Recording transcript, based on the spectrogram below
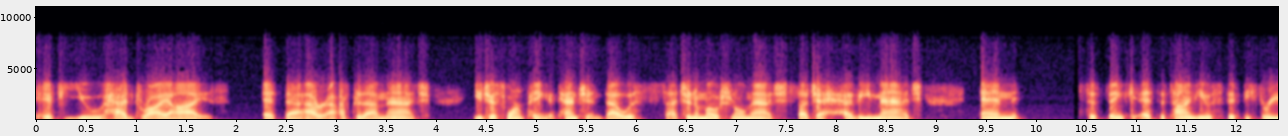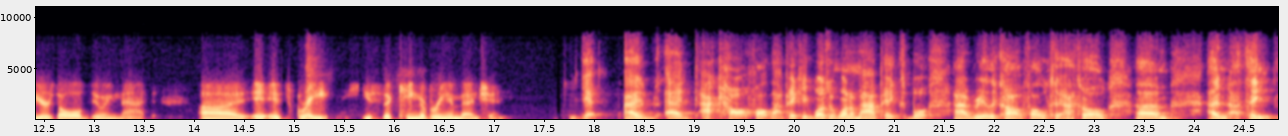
if you had dry eyes at that or after that match, you just weren't paying attention. That was such an emotional match, such a heavy match, and to think at the time he was 53 years old doing that, uh, it, it's great. He's the king of reinvention. Yeah, I, I I can't fault that pick. It wasn't one of my picks, but I really can't fault it at all. Um, and I think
